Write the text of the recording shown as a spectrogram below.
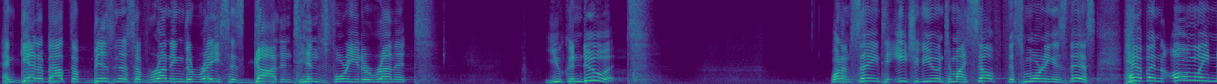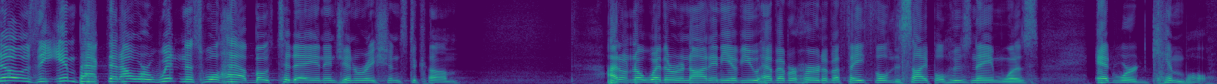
And get about the business of running the race as God intends for you to run it. You can do it. What I'm saying to each of you and to myself this morning is this Heaven only knows the impact that our witness will have both today and in generations to come. I don't know whether or not any of you have ever heard of a faithful disciple whose name was Edward Kimball.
